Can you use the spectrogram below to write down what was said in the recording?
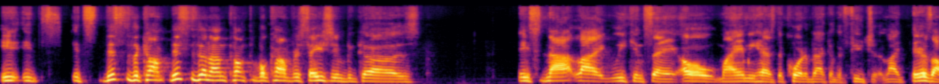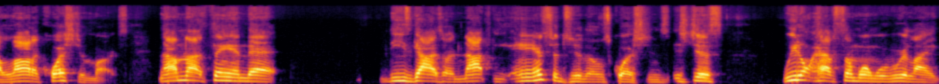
it, it's it's this is a com- this is an uncomfortable conversation because it's not like we can say, "Oh, Miami has the quarterback of the future." Like there's a lot of question marks. Now, I'm not saying that these guys are not the answer to those questions. It's just we don't have someone where we're like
